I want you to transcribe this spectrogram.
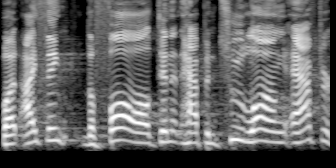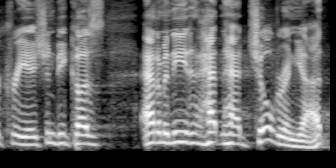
But I think the fall didn't happen too long after creation because Adam and Eve hadn't had children yet.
